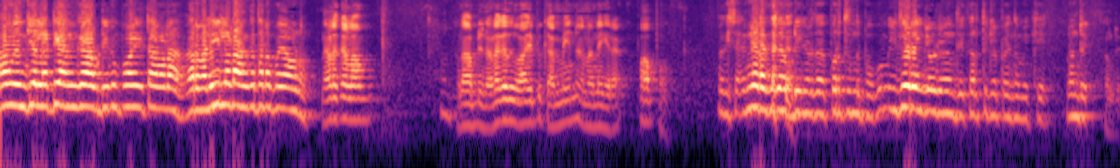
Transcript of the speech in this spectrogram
அவங்க இங்கே இல்லாட்டி அங்கே அப்படின்னு போயிட்டாங்கன்னா வேற வழி இல்லைனா அங்கே தானே போய் ஆகணும். நடக்கலாம். ஆனால் அப்படி நடக்கிறது வாய்ப்பு கம்மின்னு நான் நினைக்கிறேன். பார்ப்போம். Okay sir. என்ன நடக்குது அப்படிங்கிறத பொறுத்து வந்து பார்ப்போம். இதுவரை எங்களுடைய வந்து கருத்துக்களை பயந்தமைக்கு நன்றி. நன்றி.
